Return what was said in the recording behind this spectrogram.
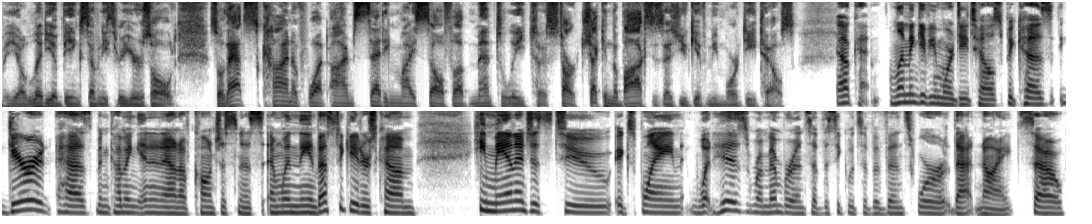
you know, Lydia being 73 years old. So that's kind of what I'm setting myself up mentally to start checking the boxes as you give me more details. Okay, let me give you more details because Garrett has been coming in and out of consciousness. And when the investigators come, he manages to explain what his remembrance of the sequence of events were that night. So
